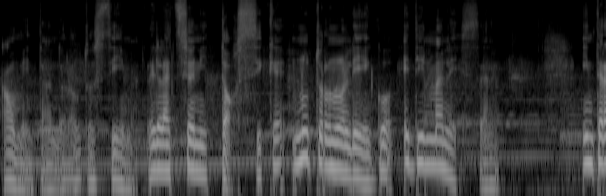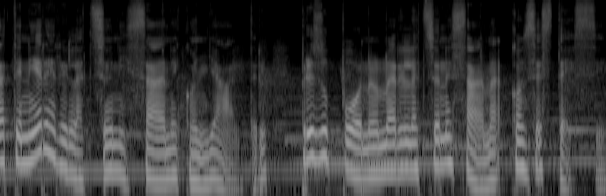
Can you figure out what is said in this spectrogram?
aumentando l'autostima. Relazioni tossiche nutrono l'ego ed il malessere. Intrattenere relazioni sane con gli altri presuppone una relazione sana con se stessi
